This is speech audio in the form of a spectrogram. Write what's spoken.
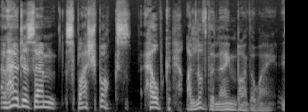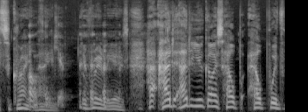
And how does um, Splashbox help? I love the name, by the way. It's a great Oh, name. thank you. it really is. How, how, do, how do you guys help help with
